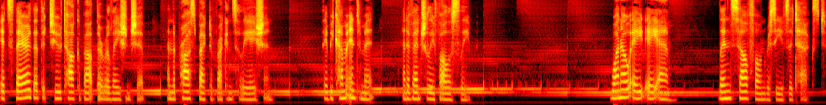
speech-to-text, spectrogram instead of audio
It's there that the two talk about their relationship and the prospect of reconciliation. They become intimate and eventually fall asleep. 1:08 a.m. Lynn's cell phone receives a text.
